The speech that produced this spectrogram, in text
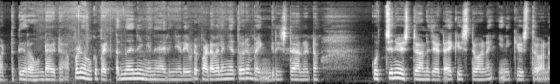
വട്ടത്തി റൗണ്ടായിട്ട് അപ്പോഴും നമുക്ക് പെട്ടെന്ന് തന്നെ ഇങ്ങനെ അരിഞ്ഞിടാം ഇവിടെ പടവലങ്ങ തോരൻ ഭയങ്കര ഇഷ്ടമാണ് കേട്ടോ. കൊച്ചിനും ഇഷ്ടമാണ് ചേട്ടായിക്കും ഇഷ്ടമാണ് എനിക്കും ഇഷ്ടമാണ്.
